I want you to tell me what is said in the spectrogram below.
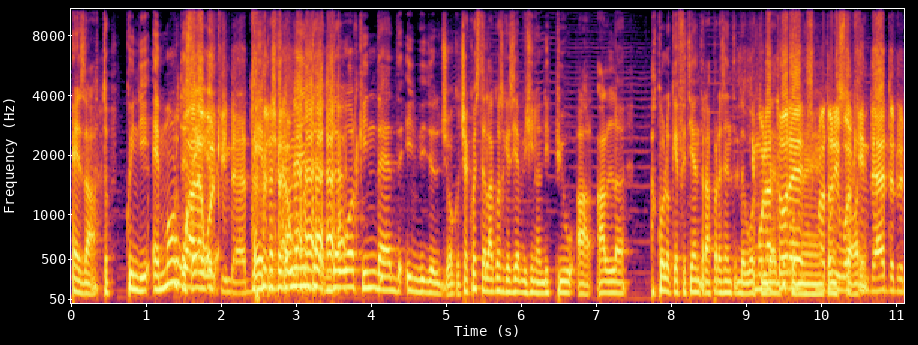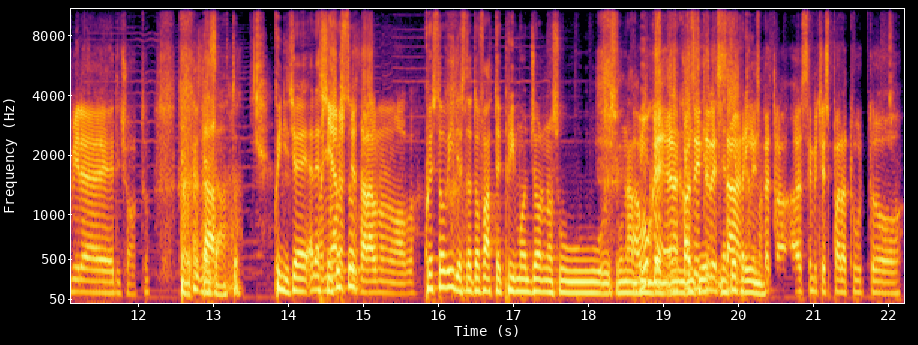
esatto quindi è molto Uguale a è- Walking Dead. è Cioè, praticamente The Walking Dead il videogioco cioè questa è la cosa che si avvicina di più a, al- a quello che effettivamente rappresenta The Walking simulatore, Dead come, simulatore come di Walking storia. Dead 2018. Eh, esatto quindi cioè, adesso questo, ci sarà uno nuovo. questo video è stato fatto il primo giorno su, su una Ma Comunque build è una in- cosa in- in interessante rispetto al semplice sparatutto.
